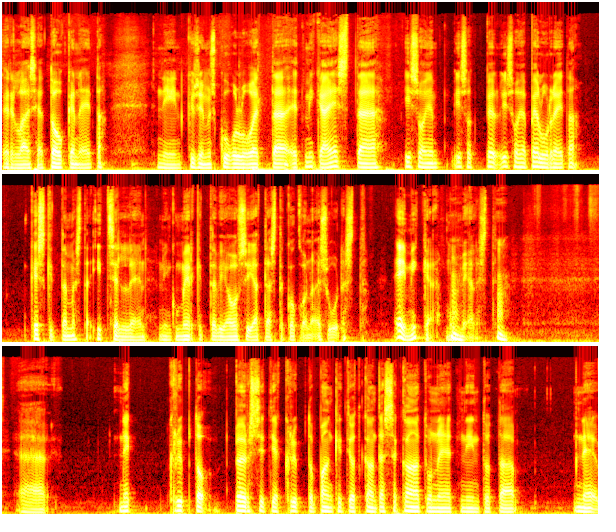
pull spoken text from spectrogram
erilaisia tokeneita – niin kysymys kuuluu, että, että mikä estää isojen, isot, isoja pelureita keskittämästä itselleen niin kuin merkittäviä osia tästä kokonaisuudesta. Ei mikään mun hmm. mielestä. Ää, ne kryptopörssit ja kryptopankit, jotka on tässä kaatuneet, niin tota, ne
